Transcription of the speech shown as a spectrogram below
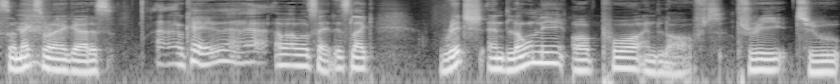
so next one I got is okay. Uh, I will say it. It's like rich and lonely or poor and loved. Three, two,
